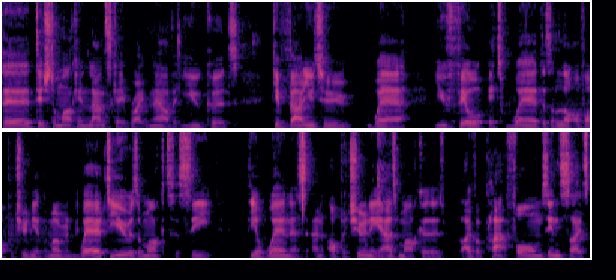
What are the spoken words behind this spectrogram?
the digital marketing landscape right now that you could give value to where you feel it's where there's a lot of opportunity at the moment? Where do you, as a marketer, see the awareness and opportunity as marketers, either platforms, insights,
